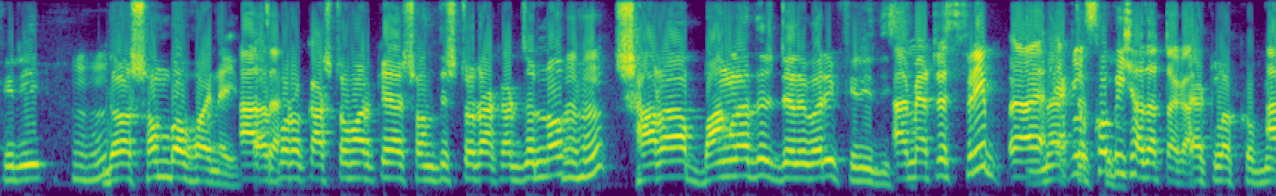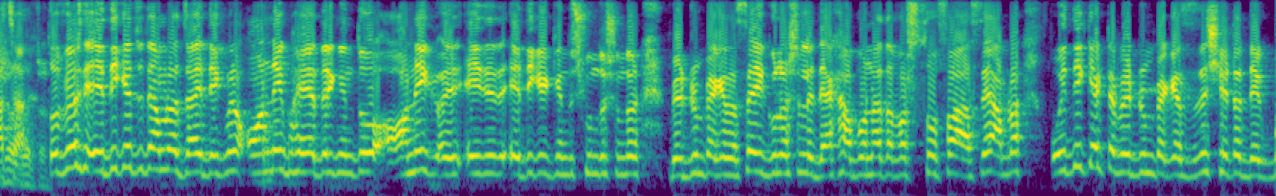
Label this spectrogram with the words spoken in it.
ফ্রি দেওয়া সম্ভব হয় নাই। আচ্ছা। তারপরও কাস্টমারকে সন্তুষ্ট রাখার জন্য সারা বাংলাদেশ ডেলিভারি ফ্রি দিচ্ছে। আর ম্যাট্রেস ফ্রি লক্ষ free। বিশ হাজার টাকা। লক্ষ বিশ আচ্ছা হাজার তো ভিউয়ার্স এদিকে যদি আমরা যাই দেখবেন অনেক ভাইয়াদের কিন্তু অনেক এই- এদিকে কিন্তু সুন্দর সুন্দর বেডরুম প্যাকেজ আছে এগুলো আসলে দেখাবো না তারপর সোফা আছে। আমরা ওইদিকে একটা বেডরুম প্যাকেজ আছে সেটা দেখব।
